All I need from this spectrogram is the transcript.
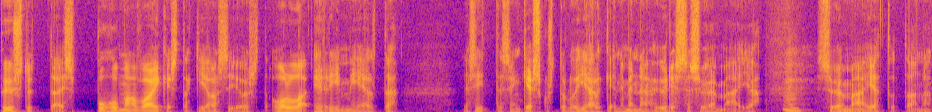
pystyttäisiin puhumaan vaikeistakin asioista, olla eri mieltä – ja sitten sen keskustelun jälkeen niin mennään yhdessä syömään ja, mm. syömään ja tota, no,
